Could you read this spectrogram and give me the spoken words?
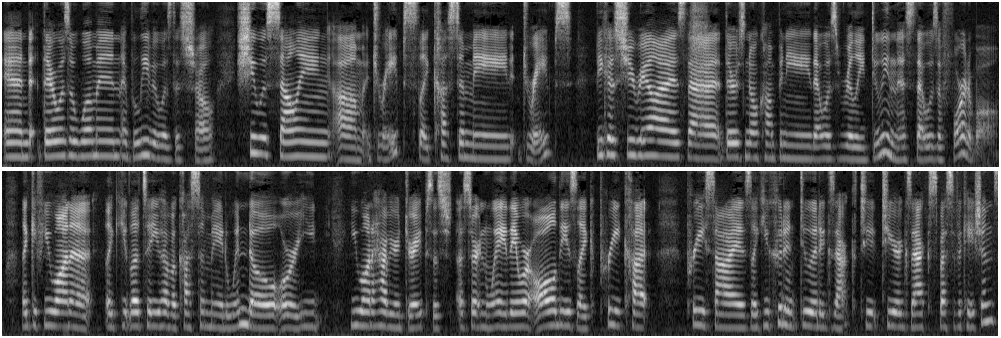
And there was a woman, I believe it was this show. She was selling um, drapes, like custom made drapes, because she realized that there's no company that was really doing this that was affordable. Like if you want to, like you, let's say you have a custom made window or you you want to have your drapes a certain way, they were all these like pre cut pre-sized like you couldn't do it exact to, to your exact specifications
